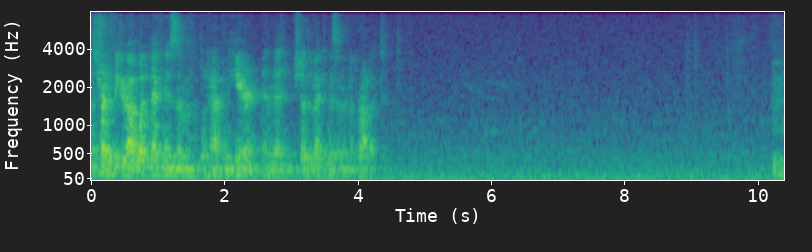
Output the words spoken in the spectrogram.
Let's try to figure out what mechanism would happen here and then show the mechanism in the product. Mhm.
